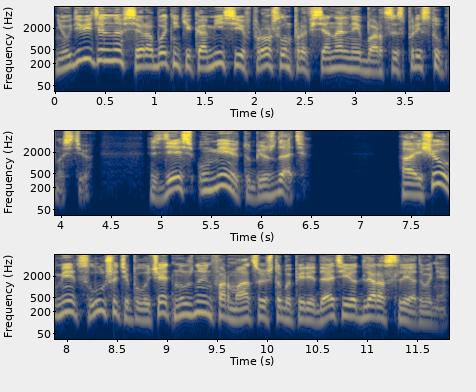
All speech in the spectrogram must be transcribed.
Неудивительно, все работники комиссии в прошлом профессиональные борцы с преступностью. Здесь умеют убеждать. А еще умеет слушать и получать нужную информацию, чтобы передать ее для расследования,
